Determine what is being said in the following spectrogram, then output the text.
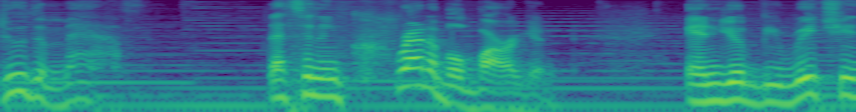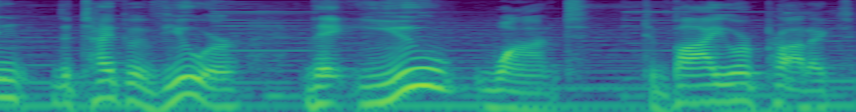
Do the math. That's an incredible bargain. And you'll be reaching the type of viewer that you want to buy your product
